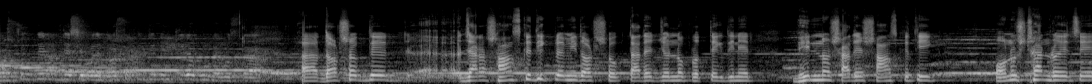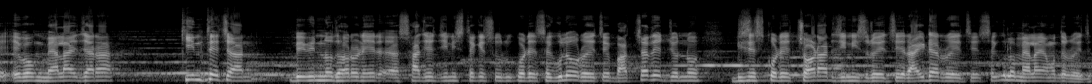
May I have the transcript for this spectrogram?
দর্শকদের উদ্দেশ্যে মানে দর্শকদের জন্য কীরকম ব্যবস্থা? দর্শকদের যারা সাংস্কৃতিক প্রেমী দর্শক তাদের জন্য প্রত্যেক দিনের ভিন্ন স্বাদের সাংস্কৃতিক অনুষ্ঠান রয়েছে এবং মেলায় যারা কিনতে চান বিভিন্ন ধরনের সাজের জিনিস থেকে শুরু করে সেগুলোও রয়েছে। বাচ্চাদের জন্য বিশেষ করে চড়ার জিনিস রয়েছে রাইডার রয়েছে সেগুলো মেলায় আমাদের রয়েছে।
